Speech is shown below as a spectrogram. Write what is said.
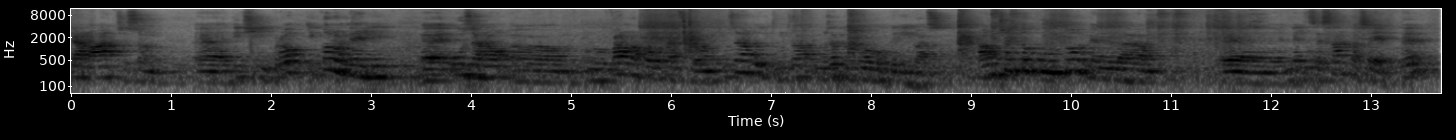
piano Hutchison eh, di Cipro, i colonnelli eh, usano, eh, fanno una provocazione usando, usando di nuovo Grivas. A un certo punto nel, eh, nel 67,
